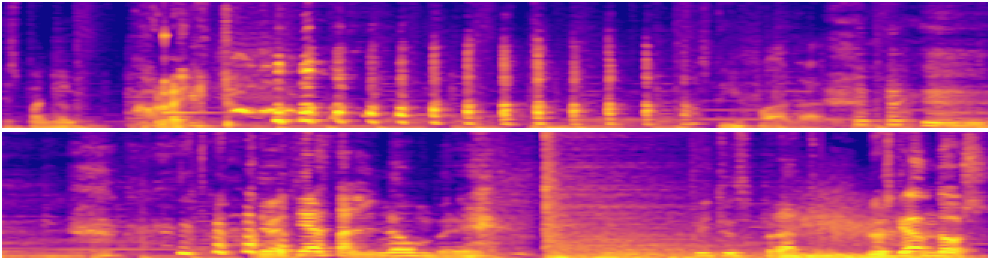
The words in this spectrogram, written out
Español. Correcto. Estoy fatal. Te decía hasta el nombre. Pitus Prat. Nos quedan dos.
